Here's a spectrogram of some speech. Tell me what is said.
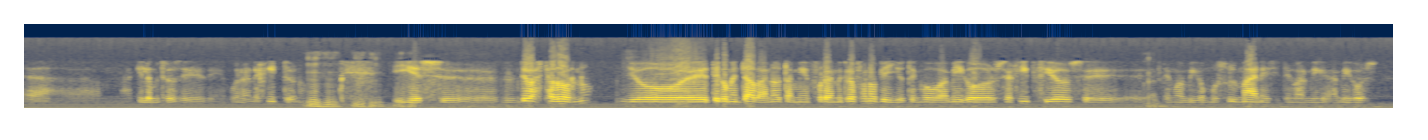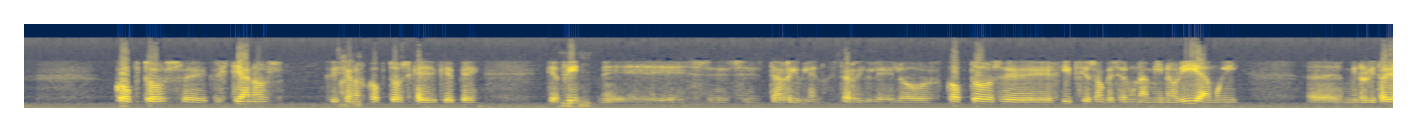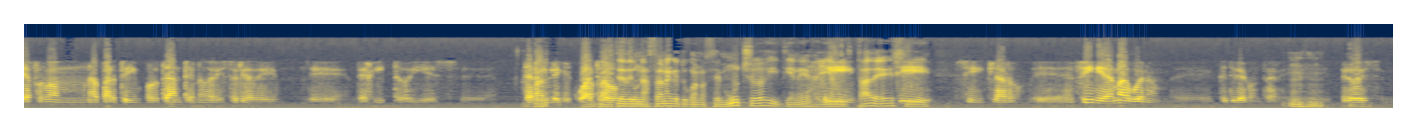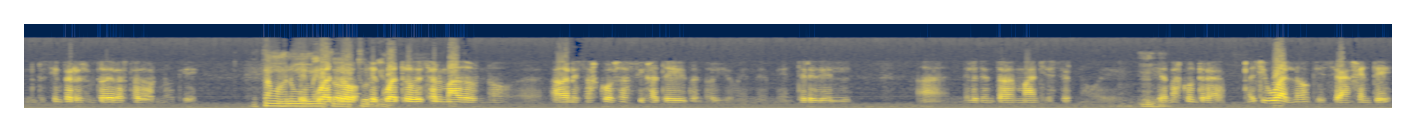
a kilómetros de, bueno, en Egipto, ¿no? Y es eh, devastador, ¿no? Yo eh, te comentaba, ¿no? También fuera del micrófono que yo tengo amigos egipcios, tengo amigos musulmanes y tengo amigos coptos, cristianos, cristianos coptos que, que, que en fin, es, terrible, ¿no? Es terrible. Los coptos eh, egipcios, aunque sean una minoría muy eh, minoritaria, forman una parte importante, ¿no? De la historia de, de, Egipto y es eh, terrible que cuatro... Aparte de una zona que tú conoces mucho y tienes ahí amistades. Sí, sí, claro. en fin, y además, bueno, ¿qué te voy a contar? pero es siempre resulta devastador, ¿no? Que, Estamos en un momento cuatro, que cuatro desalmados, ¿no? hagan estas cosas, fíjate, cuando yo me enteré del del atentado en Manchester, ¿no? Eh, y además contra... Es igual, ¿no? Que sean gente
